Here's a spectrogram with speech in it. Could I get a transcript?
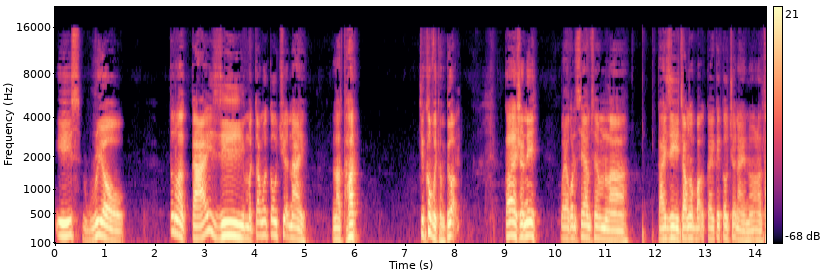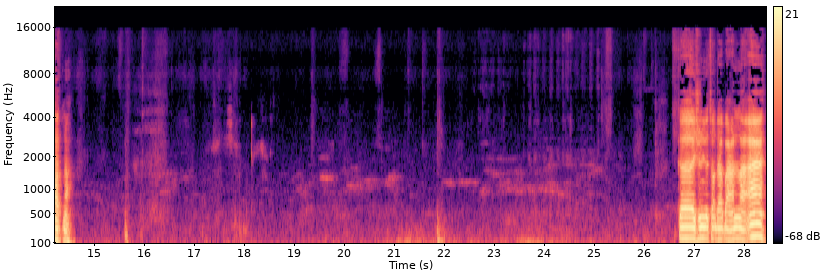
is real? Tức là cái gì mà trong cái câu chuyện này là thật? Chứ không phải tưởng tượng ok Johnny bây giờ con xem xem là cái gì trong cái cái, cái câu chuyện này nó là thật nào Ok, Johnny đã chọn đáp án là A.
